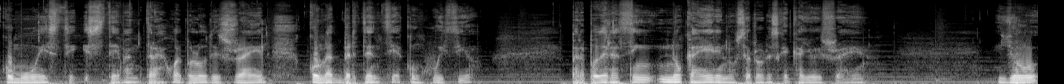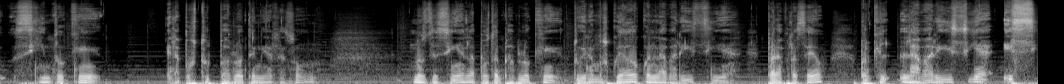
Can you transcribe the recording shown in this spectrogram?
como este, Esteban trajo al pueblo de Israel con advertencia, con juicio, para poder así no caer en los errores que cayó Israel. Y yo siento que el apóstol Pablo tenía razón. Nos decía el apóstol Pablo que tuviéramos cuidado con la avaricia, parafraseo, porque la avaricia es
